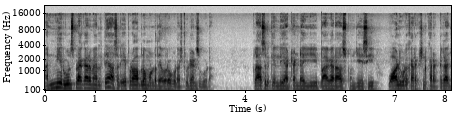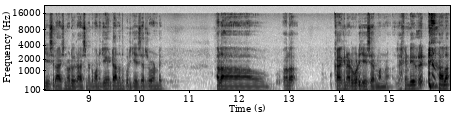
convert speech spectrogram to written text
అన్ని రూల్స్ ప్రకారం వెళ్తే అసలు ఏ ప్రాబ్లం ఉండదు ఎవరో కూడా స్టూడెంట్స్ కూడా. క్లాసులకు వెళ్ళి అటెండ్ అయ్యి బాగా రాసుకుని చేసి వాళ్ళు కూడా కరెక్షన్ కరెక్ట్గా చేసి రాసినోడికి రాసినట్టు మన జేంటి అనంతపురి చేశారు చూడండి. అలా అలా కాకినాడ కూడా చేశారు మొన్న సెకండ్ ఇయర్. అలా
